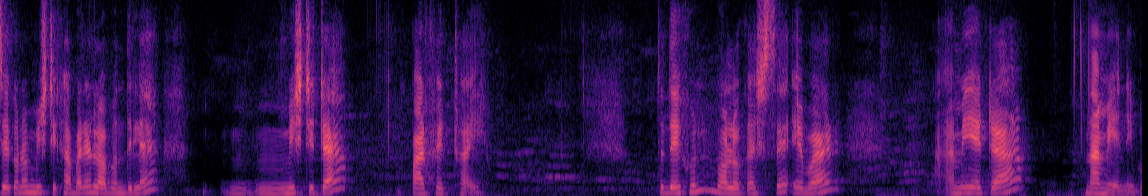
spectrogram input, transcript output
যে কোনো মিষ্টি খাবারে লবণ দিলে মিষ্টিটা পারফেক্ট হয়। তো দেখুন, বলক আসছে। এবার আমি এটা নামিয়ে নিব।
